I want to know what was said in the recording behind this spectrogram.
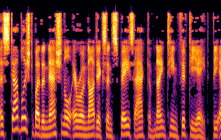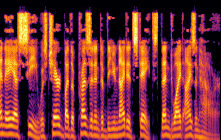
Established by the National Aeronautics and Space Act of 1958, the NASC was chaired by the President of the United States then Dwight Eisenhower.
